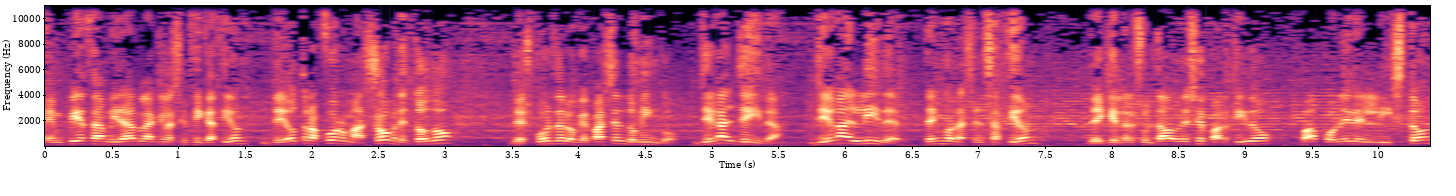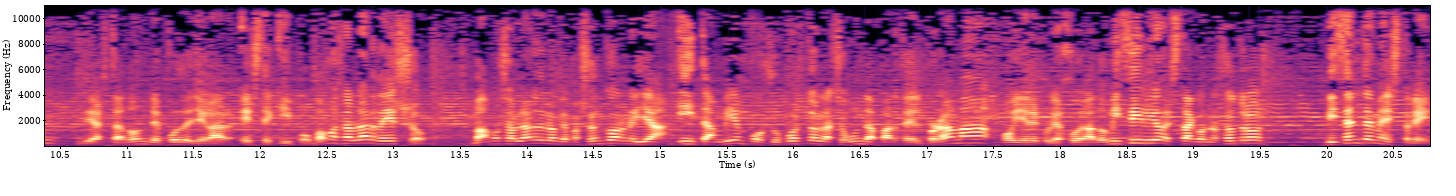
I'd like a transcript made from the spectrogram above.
empieza a mirar la clasificación de otra forma, sobre todo después de lo que pase el domingo. Llega el Lleida, llega el líder. Tengo la sensación de que el resultado de ese partido va a poner el listón de hasta dónde puede llegar este equipo. Vamos a hablar de eso, vamos a hablar de lo que pasó en Cornellá y también, por supuesto, en la segunda parte del programa. Hoy el Hércules juega a domicilio, está con nosotros Vicente Mestre.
